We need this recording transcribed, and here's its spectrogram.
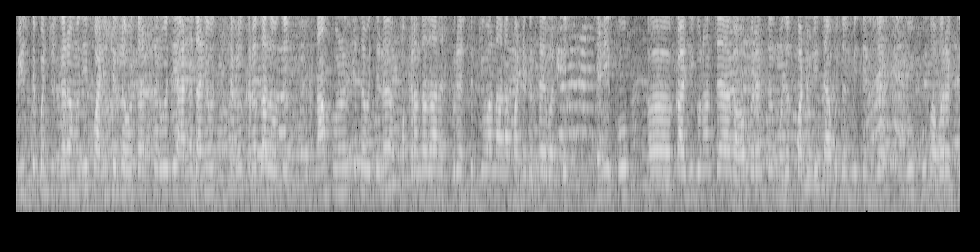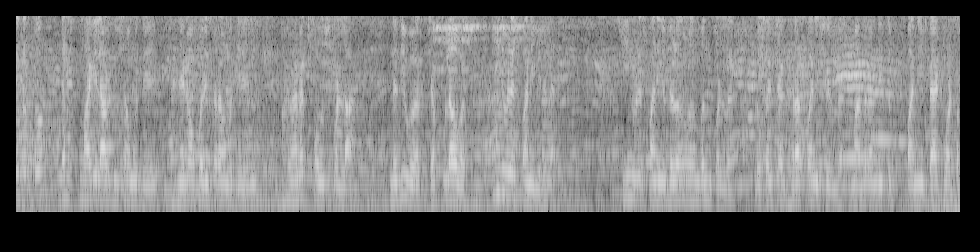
वीस ते पंचवीस घरामध्ये पाणी शिरलं होतं आणि सर्व ते अन्नधान्य होते सगळं खरं झालं होतं. नाम फाउंडेशनच्या वतीनं मकरांदादा अनसपुरे असतील किंवा नाना पाटेकर साहेब असतील यांनी खूप काळजी घेऊन आमच्या गावापर्यंत मदत पाठवली. त्याबद्दल मी त्यांचे खूप खूप आभार व्यक्त करतो. धन्यवाद. मागील आठ दिवसामध्ये धनेगाव परिसरामध्ये भयानक पाऊस पडला. नदीवरच्या पुलावर तीन वेळेस पाणी गेलेलं आहे. तीन वेळेस पाणी दळणवळण बंद पडलं. लोकांच्या घरात पाणी शिरलं मांजरा नदीचं पाणी बॅकवॉटर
